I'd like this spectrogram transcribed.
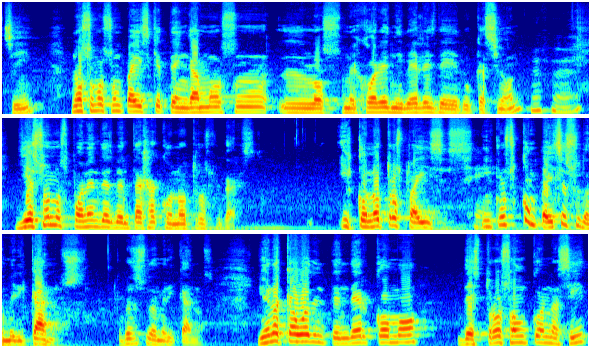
¿sí? No somos un país que tengamos uh, los mejores niveles de educación y eso nos pone en desventaja con otros lugares y con otros países, Sí. incluso con países sudamericanos, países sudamericanos. Yo no acabo de entender cómo destrozo a un CONACYT,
